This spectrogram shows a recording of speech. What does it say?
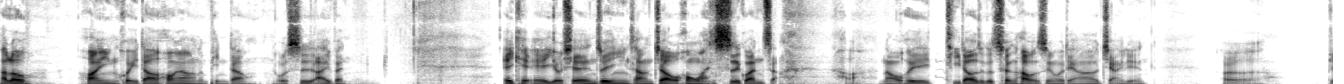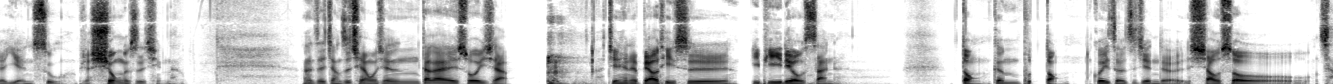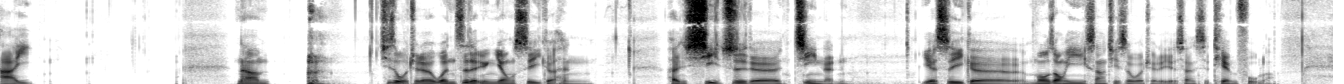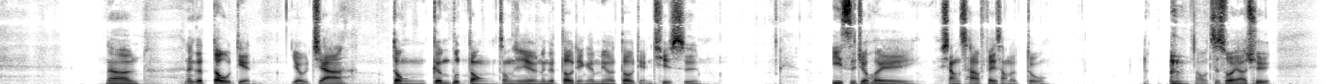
Hello，欢迎回到黄洋的频道，我是 Ivan，A.K.A. 有些人最近常叫我“红丸士官长”。好，那我会提到这个称号，是因为我等下要讲一点呃比较严肃、比较凶的事情呢。那在讲之前，我先大概说一下，今天的标题是 EP 六三，懂跟不懂规则之间的销售差异。那其实我觉得文字的运用是一个很很细致的技能，也是一个某种意义上，其实我觉得也算是天赋了。那那个逗点有加懂跟不懂，中间有那个逗点跟没有逗点，其实意思就会相差非常的多。那我之所以要去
